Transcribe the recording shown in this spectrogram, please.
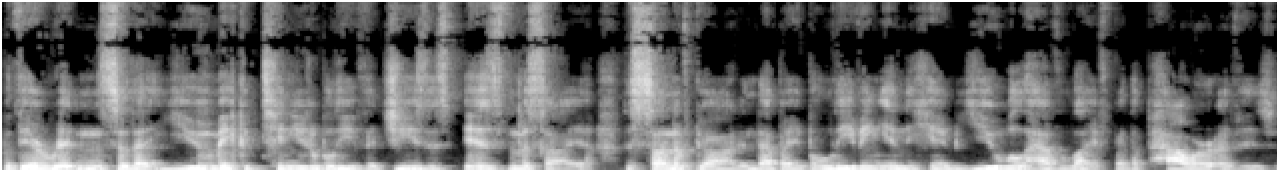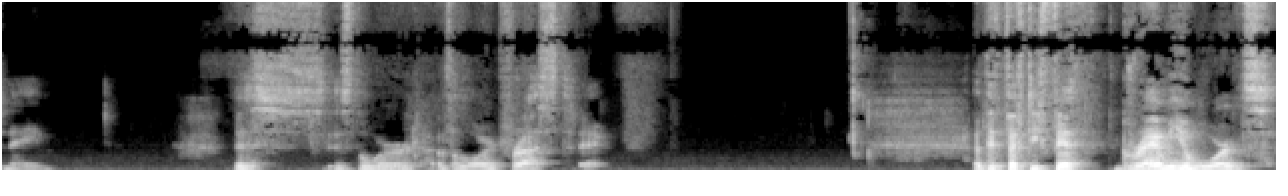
But they are written so that you may continue to believe that Jesus is the Messiah, the Son of God, and that by believing in him you will have life by the power of his name. This is the word of the Lord for us today. At the 55th Grammy Awards,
